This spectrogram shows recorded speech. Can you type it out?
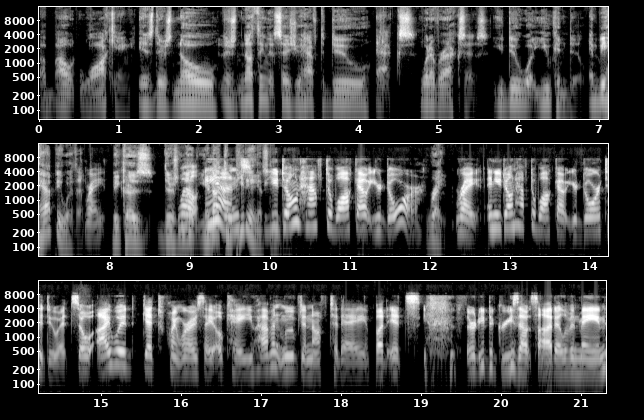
about walking is there's there's no there's nothing that says you have to do X, whatever X is. You do what you can do and be happy with it. Right. Because there's Well, no you're not competing against you anybody. don't have to walk out your door. Right. Right. And you don't have to walk out your door to do it. So I would get to a point where I say, okay, you haven't moved enough today, but it's 30 degrees outside. I live in Maine.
